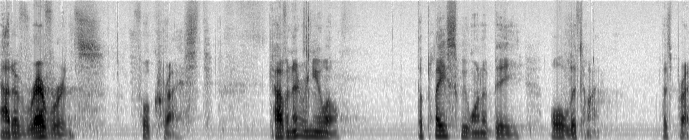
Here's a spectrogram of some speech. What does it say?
out of reverence for Christ. Covenant renewal the place we want to be all the time. Let's pray.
